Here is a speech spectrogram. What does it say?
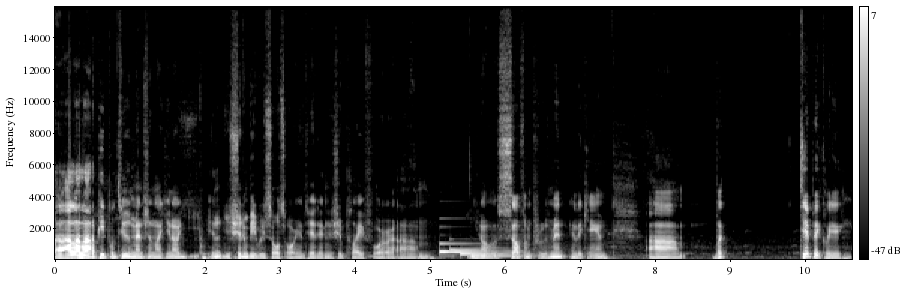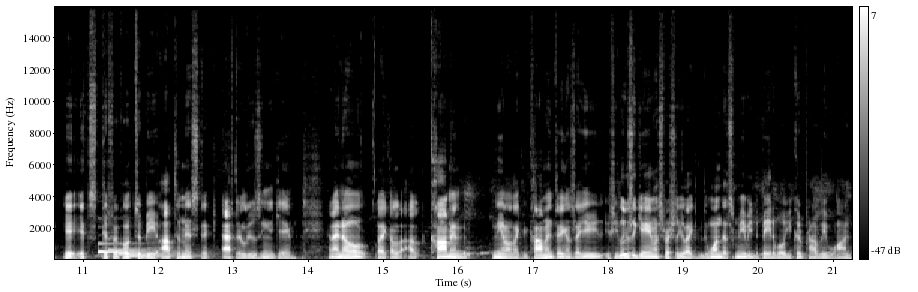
a, a, lot of people do mention like, you know, you, you shouldn't be results oriented and you should play for, um, you know, self improvement in the game. Um, but typically it, it's difficult to be optimistic after losing a game. And I know like a, a common you know, like the common thing is like you, if you lose a game, especially like the one that's maybe debatable, you could have probably won.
